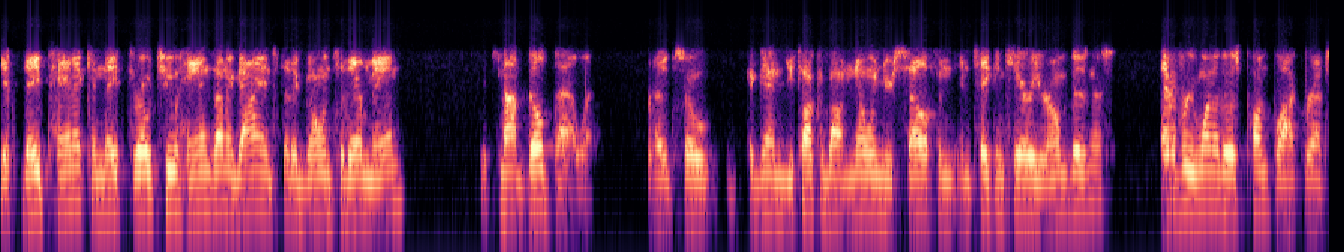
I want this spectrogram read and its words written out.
if they panic and they throw two hands on a guy instead of going to their man, it's not built that way, right? So again, you talk about knowing yourself and, and taking care of your own business. Every one of those punt block reps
